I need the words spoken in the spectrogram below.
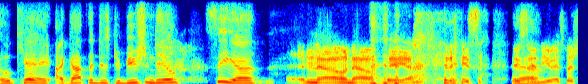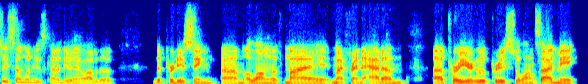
okay, I got the distribution deal. See ya. No, no, they uh, they, they Yeah. send you, especially someone who's kind of doing a lot of the the producing, um, along with my my friend Adam uh, Purrier, who produced alongside me.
